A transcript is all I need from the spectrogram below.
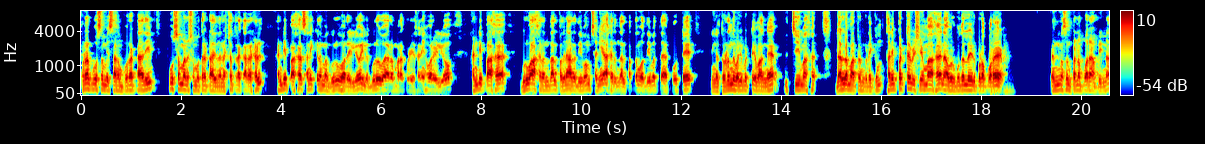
புனர்பூசம் விசாகம் புரட்டாதி பூசம் மனுஷம் முத்திரட்டாதி இந்த நட்சத்திரக்காரர்கள் கண்டிப்பாக சனிக்கிழமை குரு ஹோரையிலையோ இல்லை குருவாரம் வரக்கூடிய சனி ஹோரையிலையோ கண்டிப்பாக குருவாக இருந்தால் பதினாறு தீபம் சனியாக இருந்தால் பத்தொன்பது தீபத்தை போட்டு நீங்கள் தொடர்ந்து வழிபட்டே வாங்க. நிச்சயமாக நல்ல மாற்றம் கிடைக்கும். தனிப்பட்ட விஷயமாக நான் ஒரு முதலீடு போட போகிறேன் இன்வெஸ்ட்மெண்ட் பண்ண போகிறேன் அப்படின்னா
